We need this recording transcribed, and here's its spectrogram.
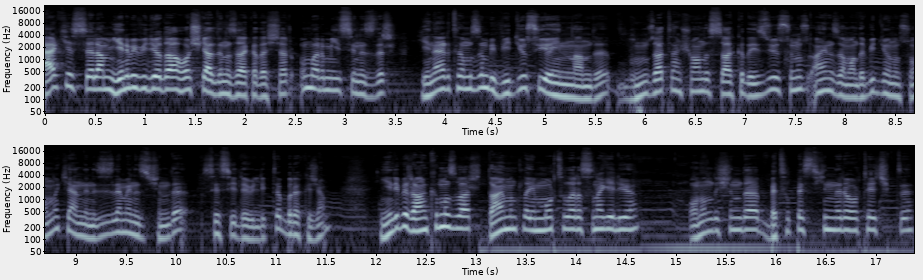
Herkese selam. Yeni bir video daha hoş geldiniz arkadaşlar. Umarım iyisinizdir. Yeni haritamızın bir videosu yayınlandı. Bunu zaten şu anda siz arkada izliyorsunuz. Aynı zamanda videonun sonuna kendiniz izlemeniz için de sesiyle birlikte bırakacağım. Yeni bir rankımız var. Diamond ile Immortal arasına geliyor. Onun dışında Battle Pass skinleri ortaya çıktı.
